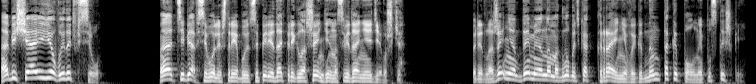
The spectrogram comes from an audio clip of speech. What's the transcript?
Обещаю ее выдать всю. от тебя всего лишь требуется передать приглашение на свидание девушке». Предложение Демиана могло быть как крайне выгодным, так и полной пустышкой.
